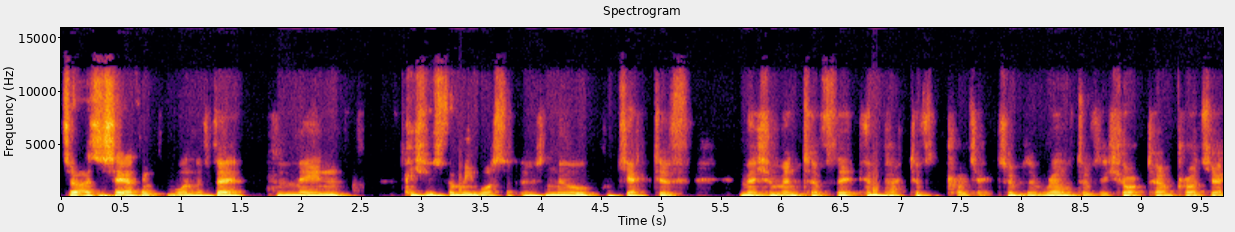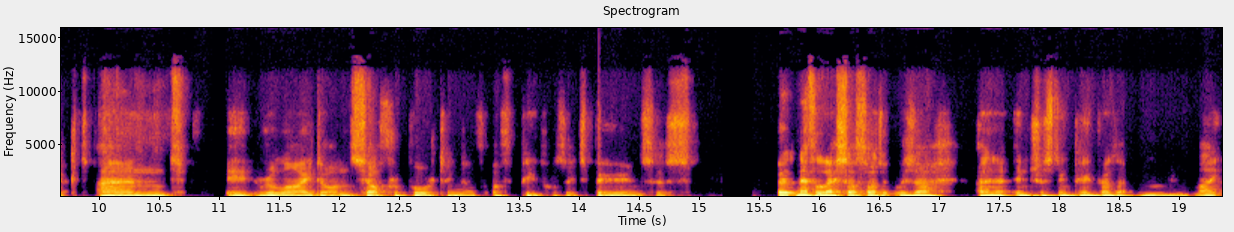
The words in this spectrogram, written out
So, as I say, I think one of the main issues for me was that there was no objective measurement of the impact of the project. So, it was a relatively short term project and it relied on self reporting of, of people's experiences. But nevertheless, I thought it was a, an interesting paper that might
